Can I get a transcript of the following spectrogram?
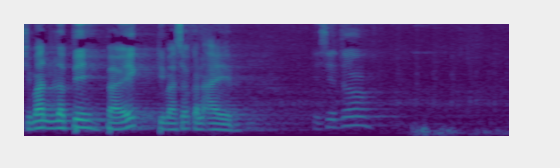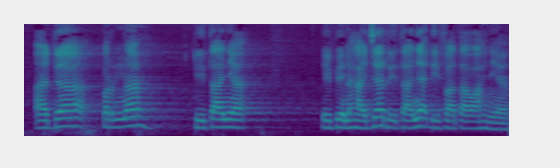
Cuman lebih baik dimasukkan air. Di situ ada pernah ditanya Ibn Hajar ditanya di fatwahnya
